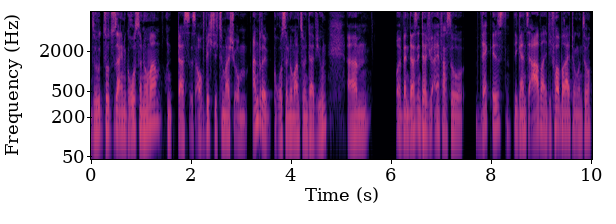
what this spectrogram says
so, sozusagen eine große Nummer. Und das ist auch wichtig, zum Beispiel, um andere große Nummern zu interviewen. Ähm, und wenn das Interview einfach so weg ist, die ganze Arbeit, die Vorbereitung und so,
